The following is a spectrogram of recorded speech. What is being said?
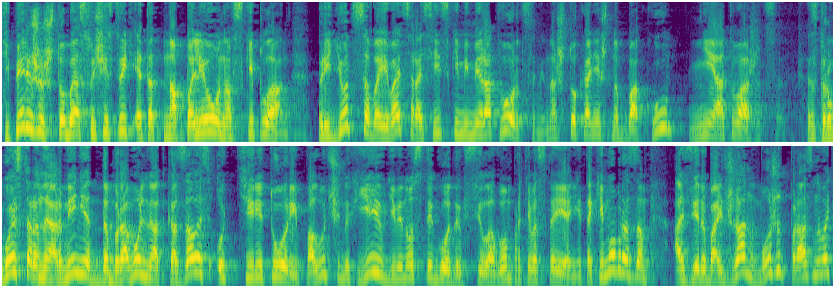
Теперь же, чтобы осуществить этот наполеоновский план, придется воевать с российскими миротворцами, на что, конечно, Баку не отважится. С другой стороны, Армения добровольно отказалась от территорий, полученных ею в 90-е годы в силовом противостоянии. Таким образом, Азербайджан может праздновать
